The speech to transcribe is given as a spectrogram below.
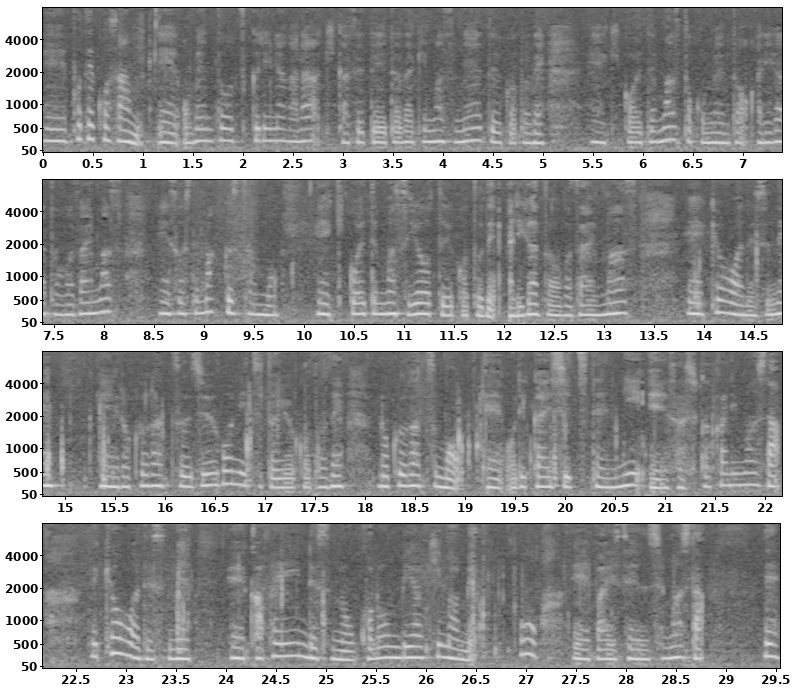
えー、ポテコさん、えー、お弁当を作りながら聞かせていただきますね。ということで、えー、聞こえてますとコメントありがとうございます、えそしてマックスさんも、え聞こえてますよということでありがとうございます、え今日はですね、え6月15日ということで6月も、え折り返し地点に、え差し掛かりました。で今日はですね、えカフェインレスのコロンビア木豆を、え焙煎しました。で、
